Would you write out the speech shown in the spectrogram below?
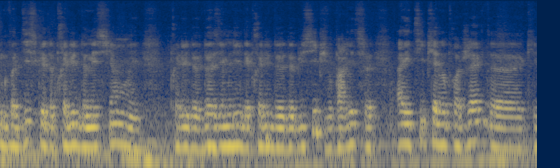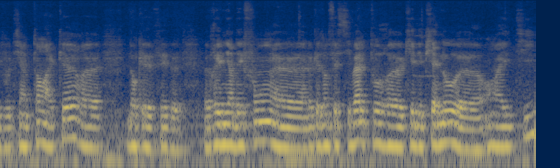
donc, votre disque de prélude de Messiaen et prélude de deuxième livre des préludes de, Bussy, puis vous parliez de ce Haïti Piano Project euh, qui vous tient tant à cœur. Euh, donc c'est de, réunir des fonds à l'occasion de festival pour qu'il y ait des pianos en Haïti.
